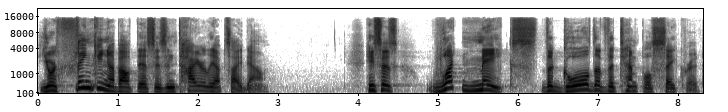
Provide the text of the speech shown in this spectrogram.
Your thinking about this is entirely upside down. He says, What makes the gold of the temple sacred?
